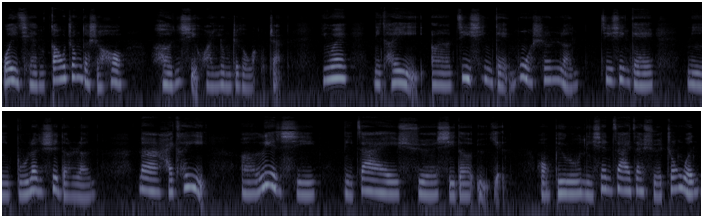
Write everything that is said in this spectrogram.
我以前高中的时候很喜欢用这个网站，因为你可以呃寄信给陌生人，寄信给你不认识的人，那还可以呃练习你在学习的语言哦，比如你现在在学中文，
